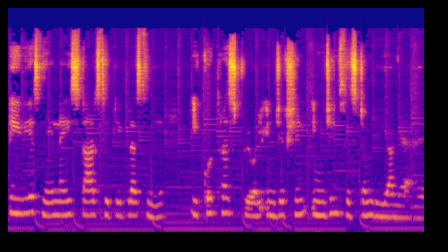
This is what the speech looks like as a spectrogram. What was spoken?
टीवीएस ने नई स्टार सिटी प्लस में eco thrust fuel injection engine system दिया गया है।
